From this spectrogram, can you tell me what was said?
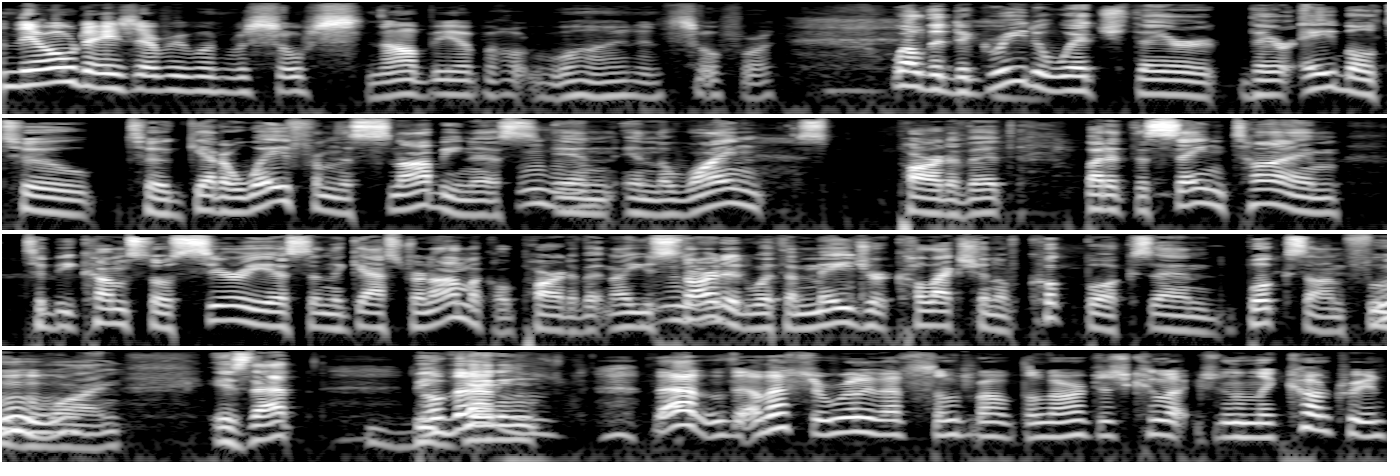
in the old days everyone was so snobby about wine and so forth. Well, the degree to which they're they're able to to get away from the snobbiness Mhm. in in the wine part of it, but at the same time to become so serious in the gastronomical part of it. Now, you Mhm. started with a major collection of cookbooks and books on food and Mhm. wine. Is that Well, beginning? that, that that's a really that's about the largest collection in the country, and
